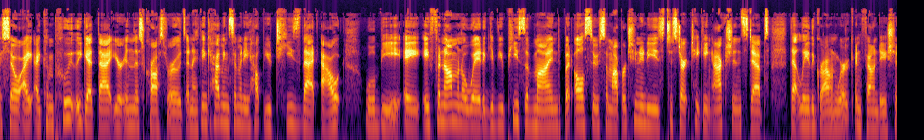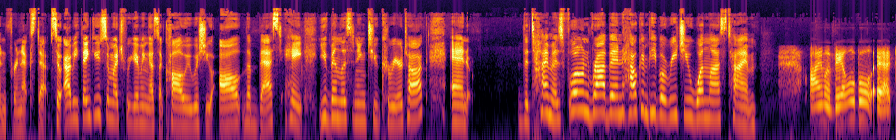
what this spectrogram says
So I, I completely get that you're in this crossroads and I think having somebody help you tease that out will be a, a phenomenal way to give you peace of mind, but also some opportunities to start taking action steps that lay the groundwork and foundation for next steps. So, Abby, thank you so much for giving us a call. We wish you all the best. Hey, you've been listening to Career Talk, and the time has flown. Robin, how can people reach you one last time? I'm available at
